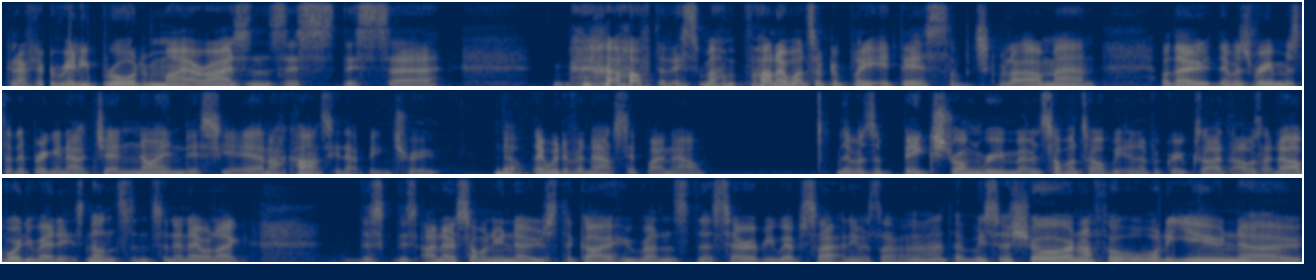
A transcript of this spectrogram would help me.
gonna have to really broaden my horizons this this. Uh, after this month, and I once I've completed this, I'm just gonna be like, oh man. Although there was rumours that they're bringing out Gen Nine this year, and I can't see that being true. No. They would have announced it by now there was a big strong rumor and someone told me in another group because I, I was like no i've already read it it's nonsense and then they were like this this i know someone who knows the guy who runs the Serebii website and he was like oh, don't be so sure and i thought well what do you know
